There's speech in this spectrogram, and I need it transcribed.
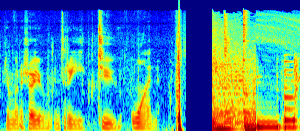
which i'm gonna show you in three two one thank you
